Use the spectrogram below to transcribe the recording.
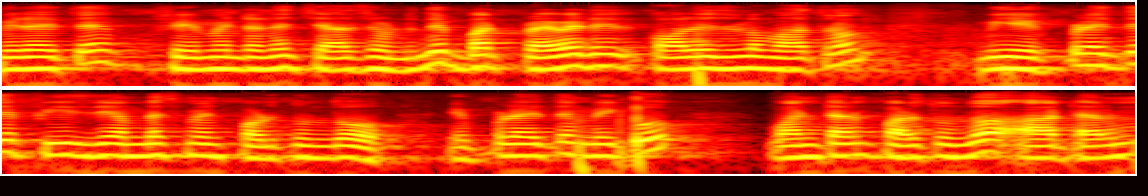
మీరైతే పేమెంట్ అనేది చేయాల్సి ఉంటుంది. బట్ ప్రైవేట్ కాలేజీలో మాత్రం మీరు ఎప్పుడైతే ఫీజు రియంబర్స్మెంట్ పడుతుందో ఎప్పుడైతే మీకు వన్ టర్మ్ పడుతుందో ఆ టర్మ్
